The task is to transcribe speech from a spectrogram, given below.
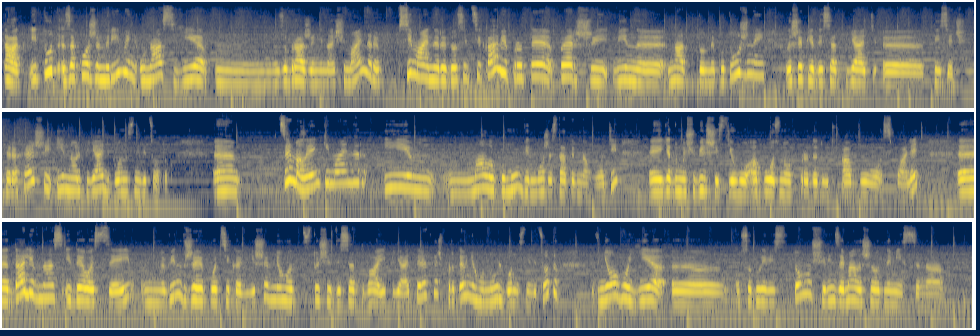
Так, і тут за кожен рівень у нас є м, зображені наші майнери. Всі майнери досить цікаві, проте перший він е, надто непотужний, лише 55 е, тисяч терахеші і 0,5 бонусний відсоток. Е, це маленький майнер, і мало кому він може стати в нагоді. Е, я думаю, що більшість його або знов продадуть, або спалять. Е, Далі в нас іде ось цей. Він вже поцікавіше. В нього 162,5 терахеш, проте в нього 0 бонусний відсоток. В нього є е, особливість в тому, що він займає лише одне місце на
